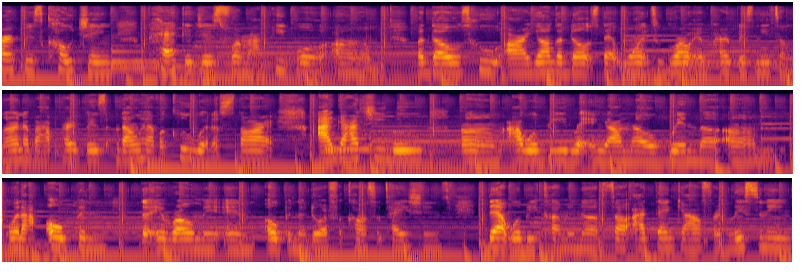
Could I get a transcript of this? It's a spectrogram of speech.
purpose coaching packages for my people um, for those who are young adults that want to grow in purpose need to learn about purpose don't have a clue where to start i got you boo. Um, i will be letting y'all know when the um, when i open the enrollment and open the door for consultations that will be coming up so i thank y'all for listening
